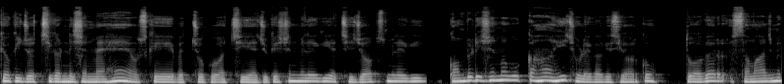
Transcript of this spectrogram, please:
क्योंकि जो अच्छी कंडीशन में है, उसके बच्चों को अच्छी एजुकेशन मिलेगी, अच्छी जॉब्स मिलेगी। कंपटीशन में वो कहाँ ही छोड़ेगा किसी और को? तो अगर समाज में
